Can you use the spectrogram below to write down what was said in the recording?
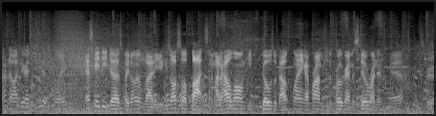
I don't know. I hear SKD doesn't play. SKD does play, don't let him lie to you. He's also a bot, so no matter how long he goes without playing, I promise you the program is still running. Yeah, that's true.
